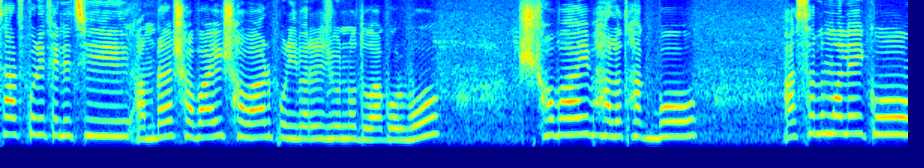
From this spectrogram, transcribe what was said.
সার্ভ করে ফেলেছি, আমরা সবাই সবার পরিবারের জন্য দোয়া করব। সবাই ভালো থাকব। আসসালামু আলাইকুম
